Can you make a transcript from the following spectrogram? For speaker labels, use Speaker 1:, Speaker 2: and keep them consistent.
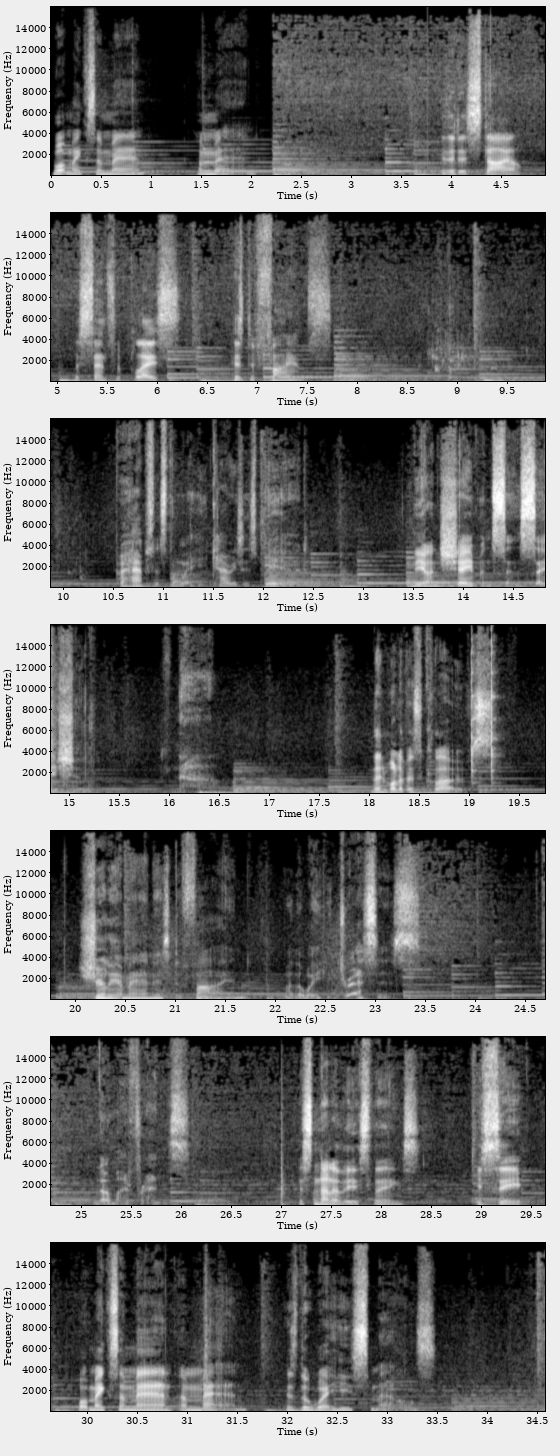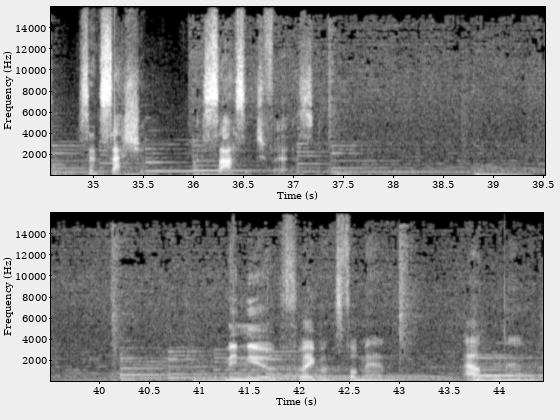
Speaker 1: What makes a man a man? Is it his style, his sense of place, his defiance? Perhaps it's the way he carries his beard, the unshaven sensation. No. Then what of his clothes? Surely a man is defined by the way he dresses. No, my friends. It's none of these things. You see, what makes a man a man is the way he smells. Sensation by Sausage Fest. The new fragrance for men out them.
